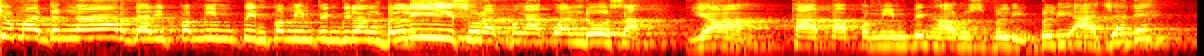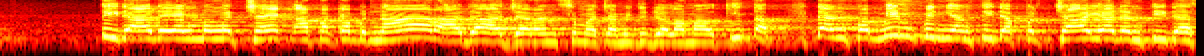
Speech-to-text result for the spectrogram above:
Cuma dengar dari pemimpin, pemimpin bilang beli surat pengakuan dosa. Ya, kata pemimpin harus beli. Beli aja deh. Tidak ada yang mengecek apakah benar ada ajaran semacam itu dalam Alkitab. Dan pemimpin yang tidak percaya dan tidak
